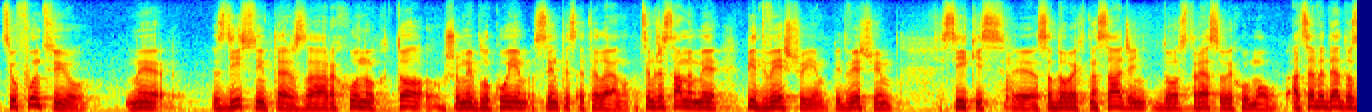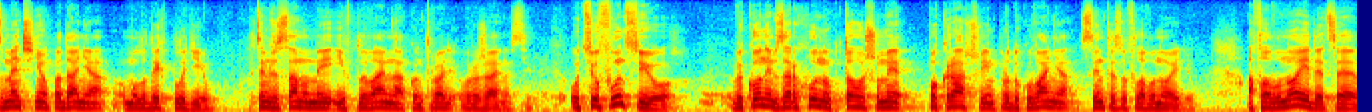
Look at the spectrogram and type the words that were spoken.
цю функцію ми здійснюємо теж за рахунок того, що ми блокуємо синтез етилену. Цим же самим ми підвищуємо, підвищуємо стійкість е, садових насаджень до стресових умов. А це веде до зменшення опадання молодих плодів. Цим же самим ми і впливаємо на контроль врожайності. Оцю функцію виконуємо за рахунок того, що ми покращуємо продукування синтезу флавоноїдів. А флавоноїди це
